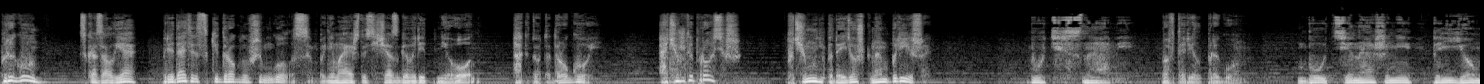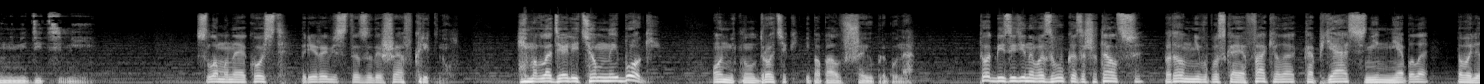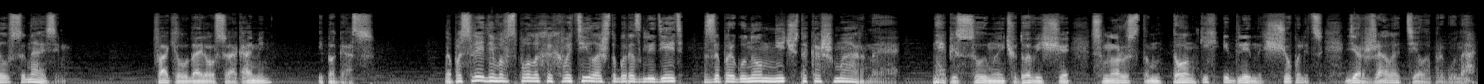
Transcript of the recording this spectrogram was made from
«Прыгун», — сказал я, предательски дрогнувшим голосом, понимая, что сейчас говорит не он, а кто-то другой. «О чем ты просишь?» Почему не подойдешь к нам ближе?» «Будьте с нами», — повторил прыгун. «Будьте нашими приемными детьми». Сломанная кость, прерывисто задышав, крикнул. «Им овладели темные боги!» Он метнул дротик и попал в шею прыгуна. Тот без единого звука зашатался, потом, не выпуская факела, копья с ним не было, повалился на земь. Факел ударился о камень и погас. Но последнего всполоха хватило, чтобы разглядеть за прыгуном нечто кошмарное. Неописуемое чудовище с множеством тонких и длинных щупалец держало тело прыгуна.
